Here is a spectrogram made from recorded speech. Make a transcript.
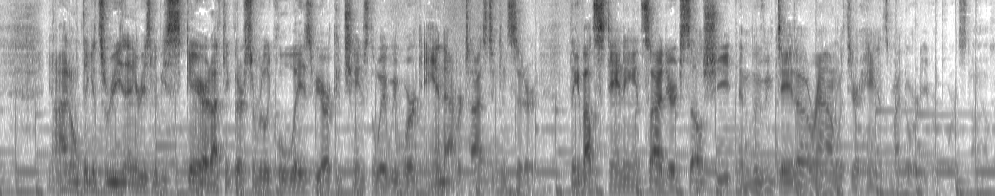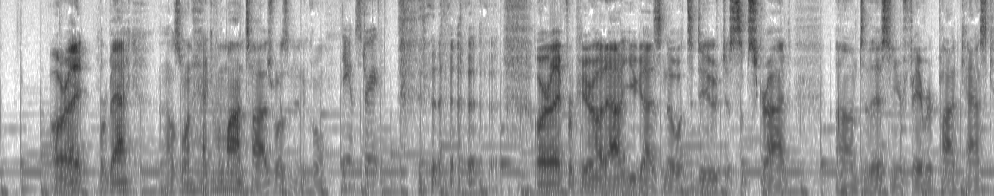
You know, I don't think it's re- any reason to be scared. I think there are some really cool ways VR could change the way we work and advertise to consider. Think about standing inside your Excel sheet and moving data around with your hands, Minority Report style. All right, we're back. That was one heck of a montage, wasn't it, Nicole? Damn straight. All right, from here on out, you guys know what to do. Just subscribe um, to this and your favorite podcast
